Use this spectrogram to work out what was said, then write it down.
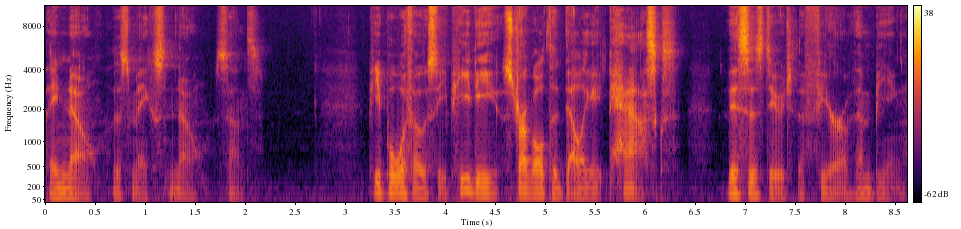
They know this makes no sense. People with OCPD struggle to delegate tasks. This is due to the fear of them being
